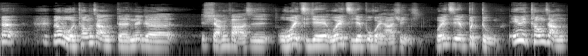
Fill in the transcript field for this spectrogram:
那 那我通常的那个想法是，我会直接我会直接不回他讯息，我会直接不读，因为通常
